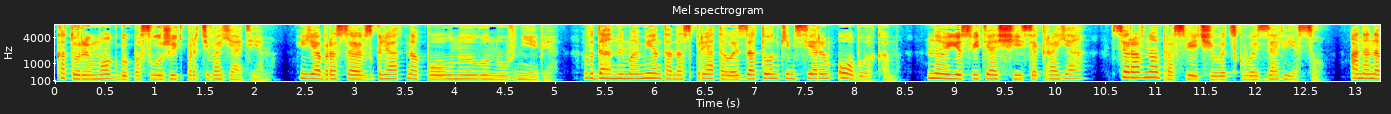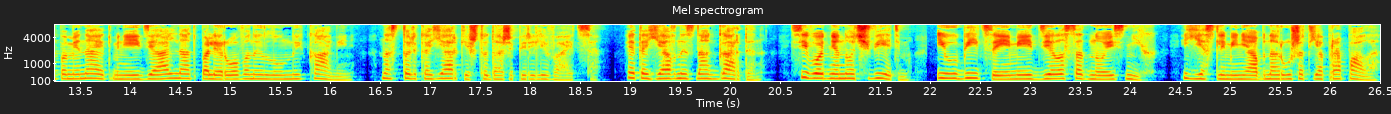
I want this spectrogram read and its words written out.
который мог бы послужить противоядием. Я бросаю взгляд на полную луну в небе. В данный момент она спряталась за тонким серым облаком, но ее светящиеся края все равно просвечивают сквозь завесу. Она напоминает мне идеально отполированный лунный камень, настолько яркий, что даже переливается. Это явный знак Гарден. Сегодня ночь ведьм, и убийца имеет дело с одной из них. Если меня обнаружат, я пропала.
